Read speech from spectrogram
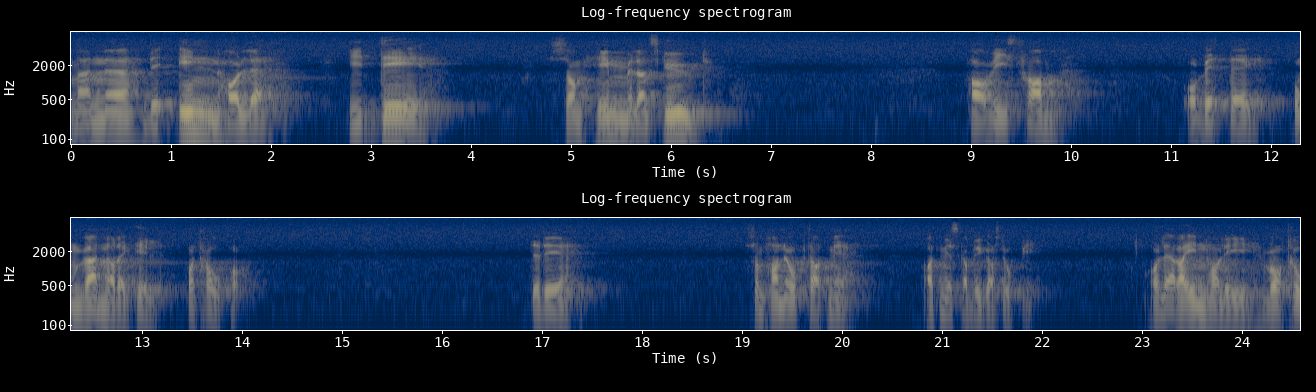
Men eh, det er innholdet i det som himmelens Gud har vist fram og bedt deg omvende deg til å tro på. Det er det som han er opptatt med at vi skal bygges opp i og lære innholdet i vår tro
